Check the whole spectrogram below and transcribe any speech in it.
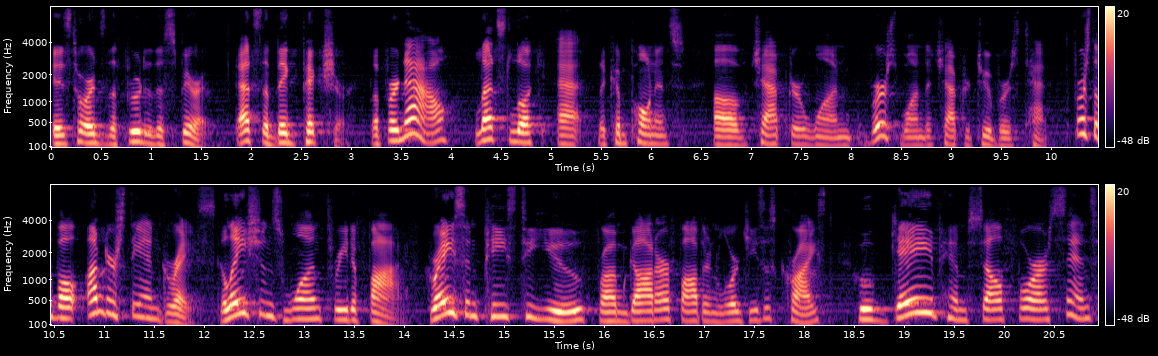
is towards the fruit of the Spirit. That's the big picture. But for now, let's look at the components of chapter 1, verse 1 to chapter 2, verse 10. First of all, understand grace. Galatians 1 3 to 5. Grace and peace to you from God our Father and Lord Jesus Christ, who gave himself for our sins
